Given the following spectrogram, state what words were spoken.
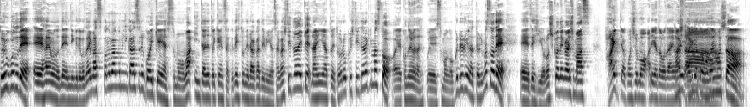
ということで、えー、早いものでエンディングでございます。この番組に関するご意見や質問は、インターネット検索でヒトネルアカデミーを探していただいて、LINE アットに登録していただきますと、えーこのような、えー質問が送れるようになっておりますので、えーぜひよろしくお願いします。はい。では今週もありがとうございまはい、した。ありがとうございました。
